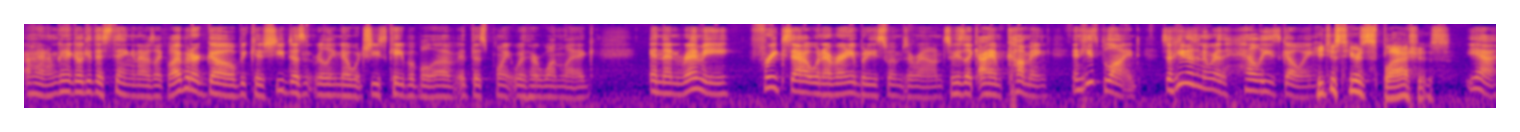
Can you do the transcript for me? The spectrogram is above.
right, I'm gonna go get this thing," and I was like, "Well, I better go because she doesn't really know what she's capable of at this point with her one leg." And then Remy freaks out whenever anybody swims around, so he's like, "I am coming," and he's blind, so he doesn't know where the hell he's going. He just hears splashes yeah,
